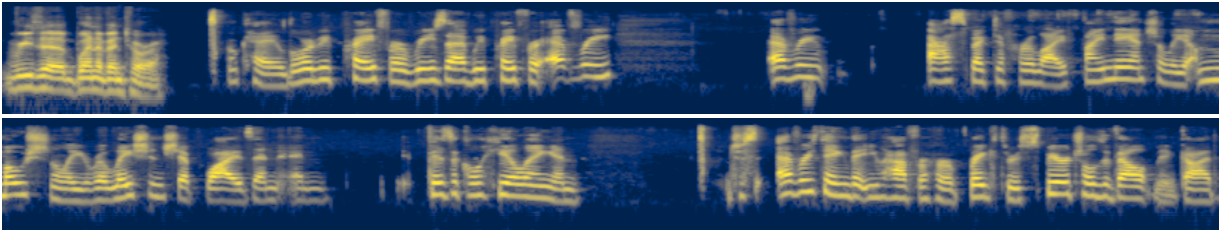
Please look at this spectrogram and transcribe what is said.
Riza Buenaventura. Okay, Lord, we pray for Riza. We pray for every every aspect of her life, financially, emotionally, relationship wise, and and physical healing, and just everything that you have for her. Breakthrough, spiritual development, God.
